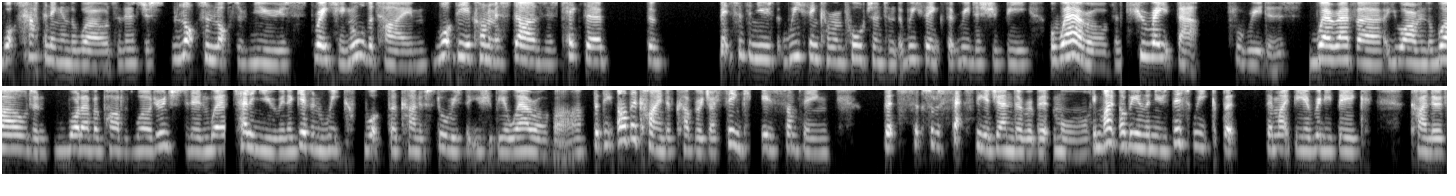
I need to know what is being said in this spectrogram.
what's happening in the world. So there's just lots and lots of news breaking all the time. What The Economist does is take the the bits of the news that we think are important and that we think that readers should be aware of and curate that for readers wherever you are in the world and whatever part of the world you're interested in we're telling you in a given week what the kind of stories that you should be aware of are but the other kind of coverage i think is something that sort of sets the agenda a bit more it might not be in the news this week but there might be a really big kind of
